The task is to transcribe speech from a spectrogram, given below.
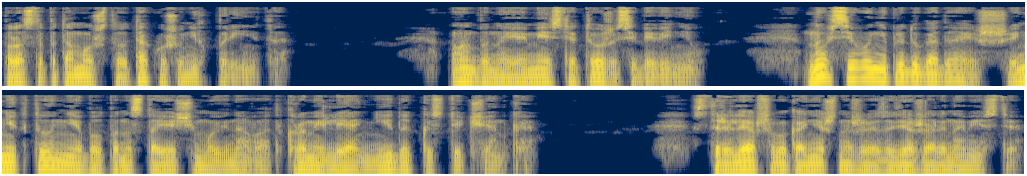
просто потому, что так уж у них принято. Он бы на ее месте тоже себя винил. Но всего не предугадаешь, и никто не был по-настоящему виноват, кроме Леонида Костюченко. Стрелявшего, конечно же, задержали на месте.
